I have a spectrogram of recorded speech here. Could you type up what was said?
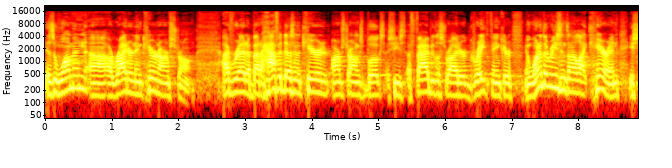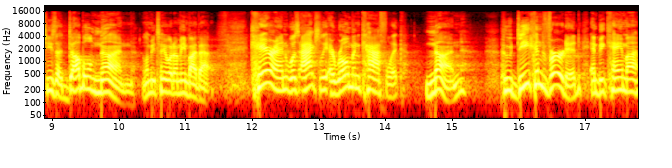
is a woman, uh, a writer named Karen Armstrong. I've read about a half a dozen of Karen Armstrong's books. She's a fabulous writer, great thinker. And one of the reasons I like Karen is she's a double nun. Let me tell you what I mean by that. Karen was actually a Roman Catholic nun who deconverted and became a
